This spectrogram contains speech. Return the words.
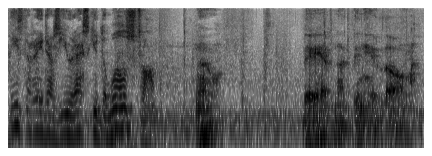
These the raiders you rescued the wolves from. No. They have not been here long.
